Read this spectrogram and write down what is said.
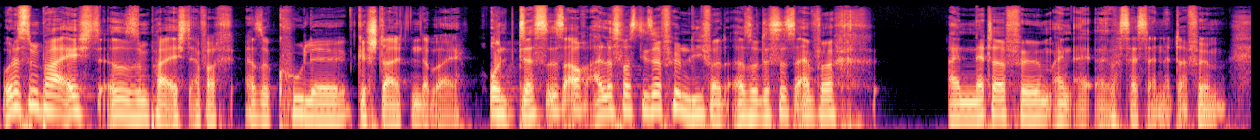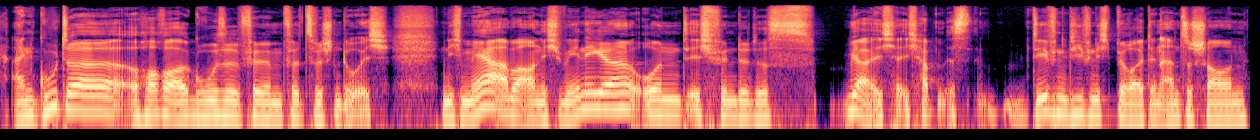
Und es sind ein paar echt, also sind ein paar echt einfach, also coole Gestalten dabei. Und das ist auch alles, was dieser Film liefert. Also das ist einfach ein netter Film, ein, äh, was heißt ein netter Film? Ein guter Horror-Gruselfilm für zwischendurch. Nicht mehr, aber auch nicht weniger. Und ich finde das, ja, ich, ich habe es definitiv nicht bereut, den anzuschauen.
